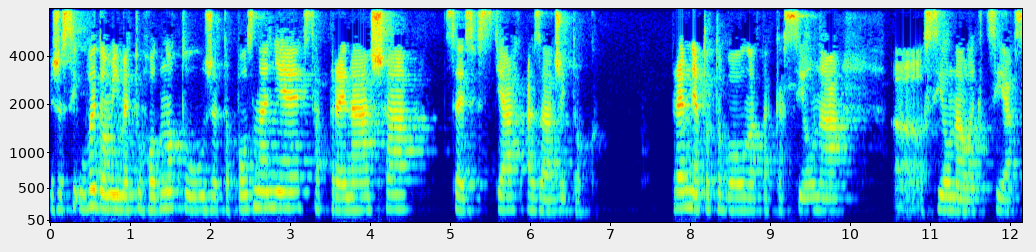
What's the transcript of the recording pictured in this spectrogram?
že si uvedomíme tú hodnotu, že to poznanie sa prenáša cez vzťah a zážitok. Pre mňa toto bola taká silná, uh, silná lekcia z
